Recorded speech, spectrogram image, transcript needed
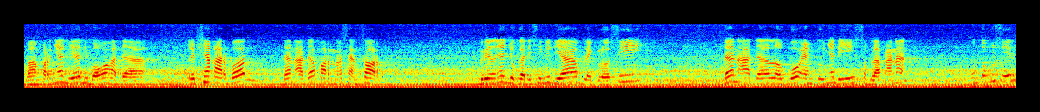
bumpernya dia di bawah ada lipsnya karbon dan ada corner sensor. Grillnya juga di sini dia black glossy dan ada logo M2 nya di sebelah kanan. Untuk mesin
